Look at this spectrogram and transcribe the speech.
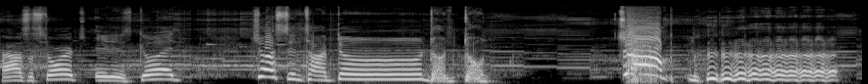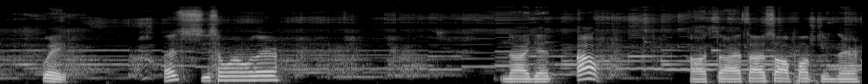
How's the storage? It is good. Just in time. Dun dun dun. Jump! Wait. Did I see someone over there? No, I didn't. Oh! Oh, I thought I thought I saw a pumpkin there.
